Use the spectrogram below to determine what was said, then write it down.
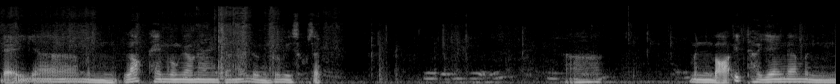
để uh, mình lót thêm con gao nai cho nó đừng có bị sụt xịt đó mình bỏ ít thời gian ra mình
